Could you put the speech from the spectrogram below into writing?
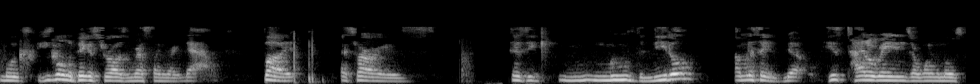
most, he's one of the biggest draws in wrestling right now. But as far as does he move the needle? I'm gonna say no. His title ratings are one of the most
